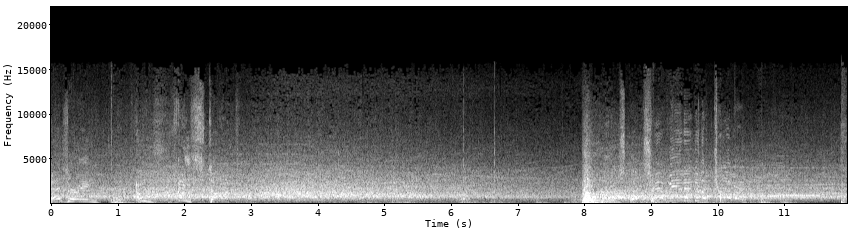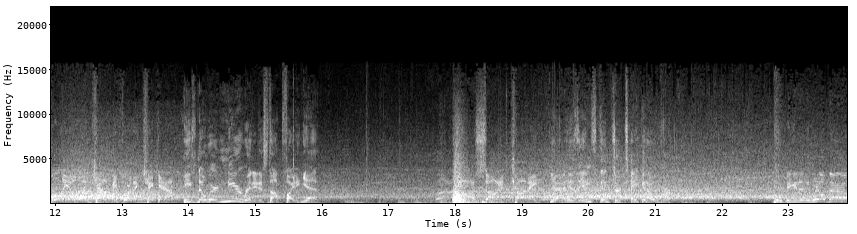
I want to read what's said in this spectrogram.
Measuring. Oof, face stop. Moves the champion into the cover. Only a one count before the kick out. He's nowhere near ready to stop fighting yet. Ah, oh, saw it coming. Yeah, his instincts are taking over. Leaping into the wheelbarrow.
